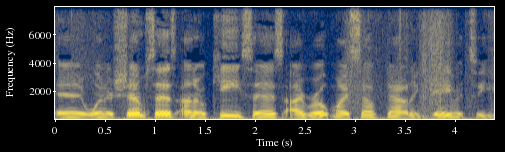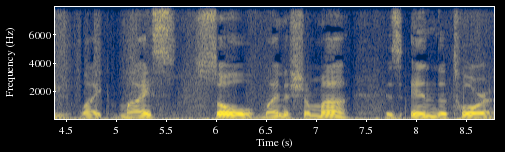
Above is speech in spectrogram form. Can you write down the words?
And when Hashem says Anoki, says, I wrote myself down and gave it to you. Like my soul, my neshama, is in the Torah.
